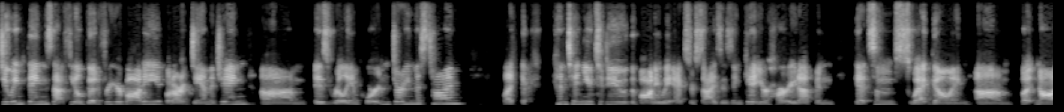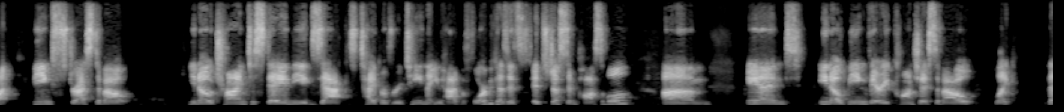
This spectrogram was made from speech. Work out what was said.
doing things that feel good for your body but aren't damaging um, is really important during this time. Like continue to do the body weight exercises and get your heart rate up and get some sweat going um, but not being stressed about you know trying to stay in the exact type of routine that you had before because it's it's just impossible. Um, and you know being very conscious about like the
